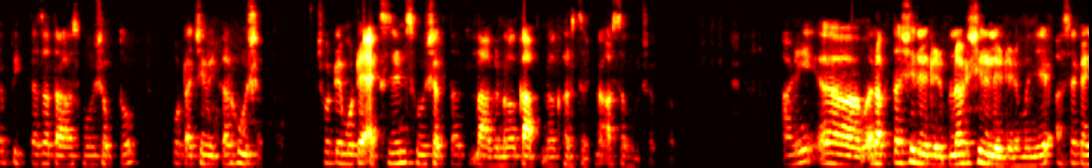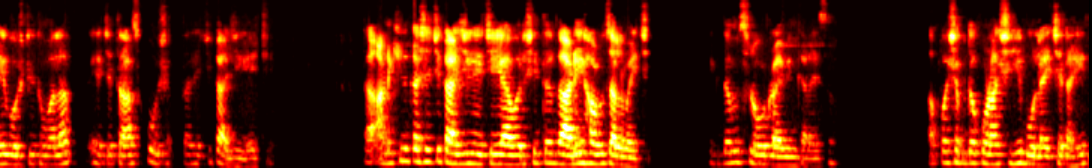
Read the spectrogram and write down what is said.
तर पित्ताचा त्रास होऊ शकतो पोटाचे विकार होऊ शकतात. छोटे मोठे ॲक्सिडेंट्स होऊ शकतात लागणं कापणं खरचटणं असं होऊ शकतं. आणि रक्ताशी रिलेटेड ब्लडशी रिलेटेड म्हणजे अशा काही गोष्टी तुम्हाला याचे त्रास होऊ शकतात ह्याची काळजी घ्यायची. तर आणखीन कशाची काळजी घ्यायची? यावर्षी तर गाडी हळू चालवायची. एकदम स्लो ड्रायव्हिंग करायचं. अपशब्द कोणाशीही बोलायचे नाहीत.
